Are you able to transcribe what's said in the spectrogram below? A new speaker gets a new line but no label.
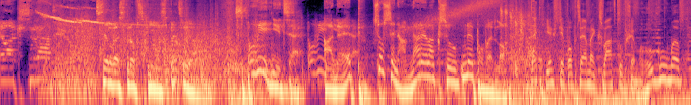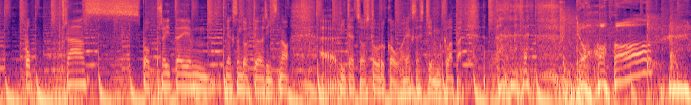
Relax Radio. Silvestrovský speciál. Spovědnice. A neb, co se nám na relaxu nepovedlo.
Teď ještě popřejeme k svátku všem hugům, popřás, popřejte jim, jak jsem to chtěl říct, no, eh, víte co, s tou rukou, jak se s tím klepe.
Dohoho,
